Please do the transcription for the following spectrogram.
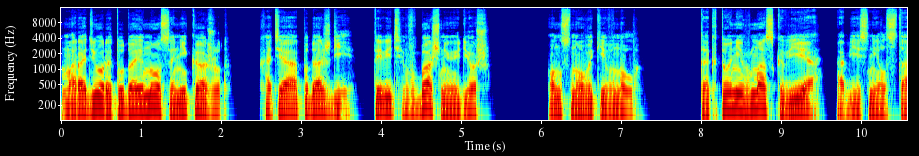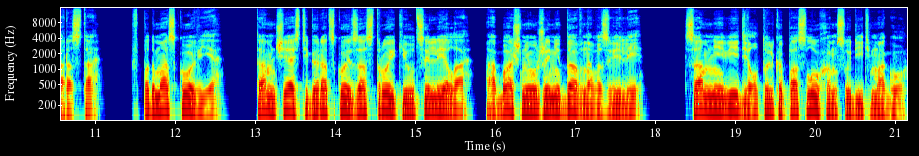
Мародеры туда и носа не кажут. Хотя, подожди, ты ведь в башню идешь. Он снова кивнул. «Так то не в Москве», — объяснил староста. «В Подмосковье. Там часть городской застройки уцелела, а башню уже недавно возвели. Сам не видел, только по слухам судить могу.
